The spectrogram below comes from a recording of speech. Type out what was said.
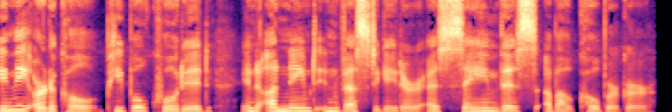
In the article, people quoted an unnamed investigator as saying this about Kohberger.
